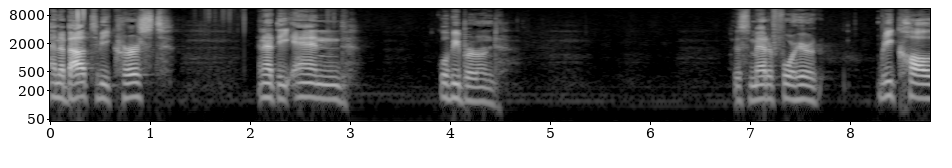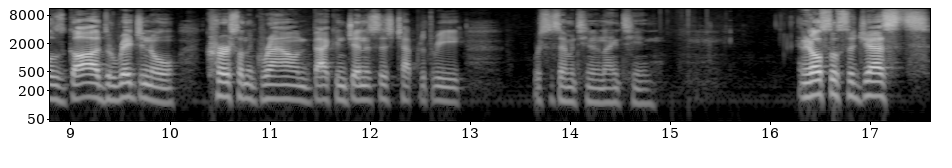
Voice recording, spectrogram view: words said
and about to be cursed, and at the end will be burned. This metaphor here recalls God's original curse on the ground back in Genesis chapter 3, verses 17 and 19. And it also suggests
